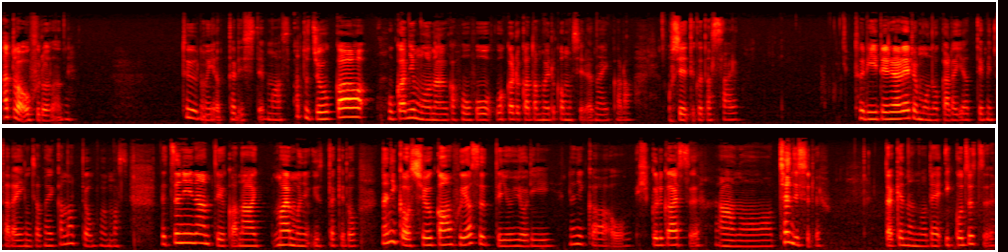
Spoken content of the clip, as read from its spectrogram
あとはお風呂だね。というのをやったりしてます。あと浄化。他にもなんか方法分かる方もいるかもしれないから教えてください。取り入れられるものからやってみたらいいんじゃないかなって思います。別に何て言うかな前も言ったけど何かを習慣を増やすっていうより何かをひっくり返すあのチェンジするだけなので一個ずつ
